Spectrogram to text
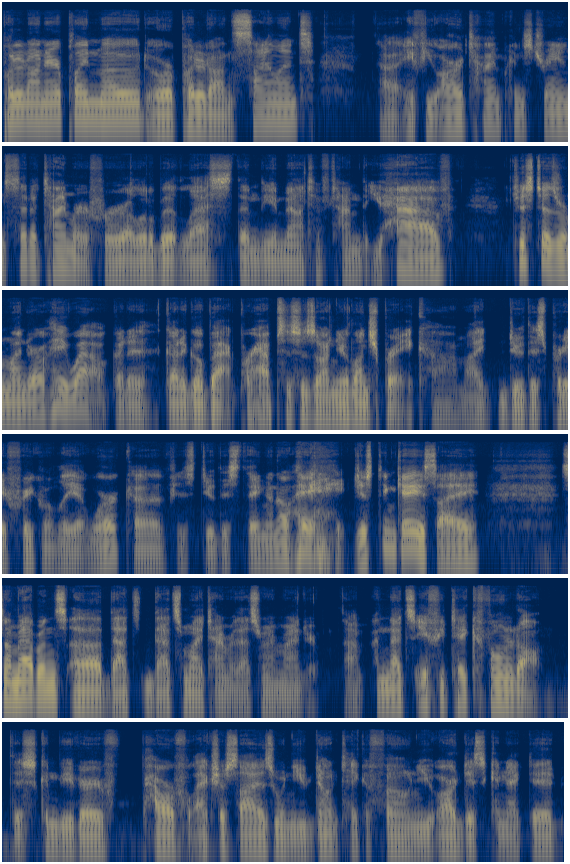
put it on airplane mode or put it on silent. Uh, if you are time constrained, set a timer for a little bit less than the amount of time that you have, just as a reminder. Oh, hey, wow, gotta gotta go back. Perhaps this is on your lunch break. Um, I do this pretty frequently at work. Uh, just do this thing, and oh, hey, just in case I something happens, uh, that's that's my timer. That's my reminder, um, and that's if you take a phone at all. This can be a very powerful exercise. When you don't take a phone, you are disconnected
